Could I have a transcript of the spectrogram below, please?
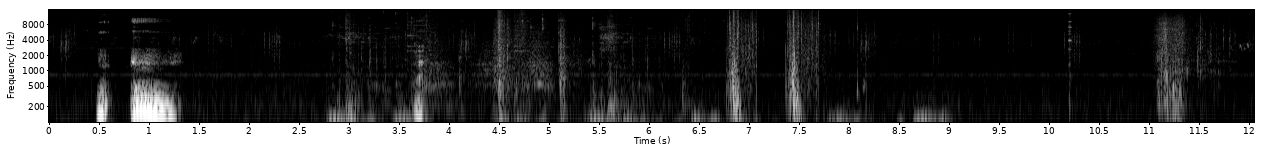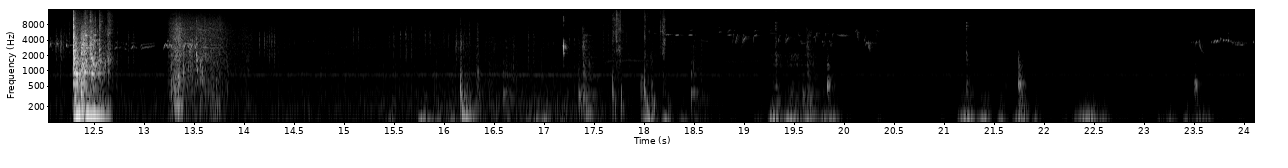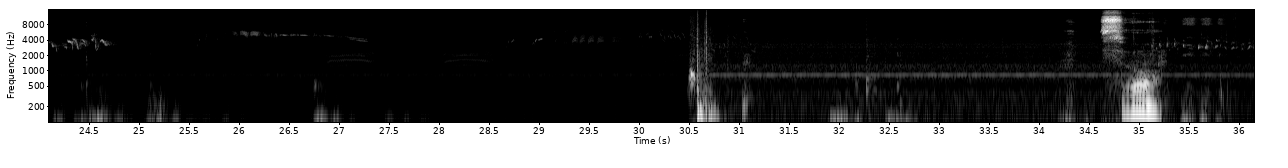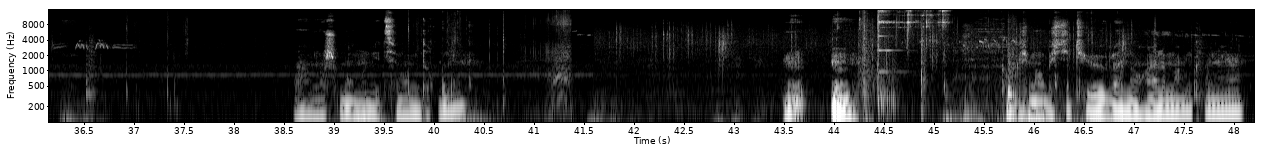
So. Da haben wir schon mal Munition drin. Guck ich mal, ob ich die Tür gleich noch heile machen kann hier.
